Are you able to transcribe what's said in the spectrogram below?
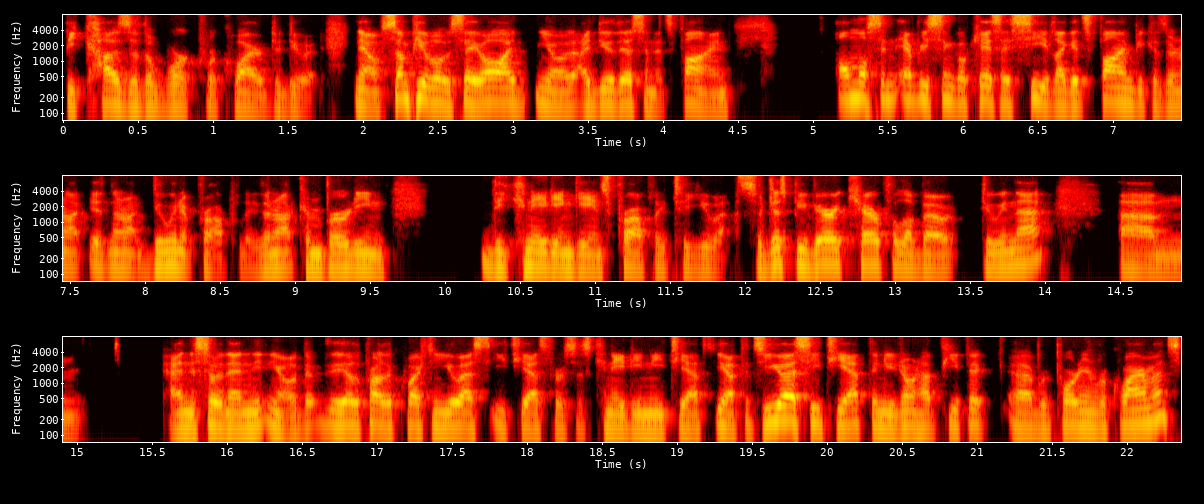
because of the work required to do it now some people would say oh i you know i do this and it's fine almost in every single case I see, like it's fine because they're not they're not doing it properly. They're not converting the Canadian gains properly to US. So just be very careful about doing that. Um, and so then you know the, the, other part of the question us etfs versus canadian etfs yeah if it's a us etf then you don't have pfic uh, reporting requirements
